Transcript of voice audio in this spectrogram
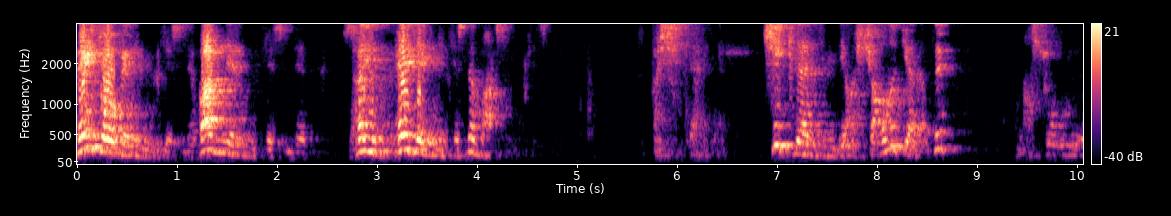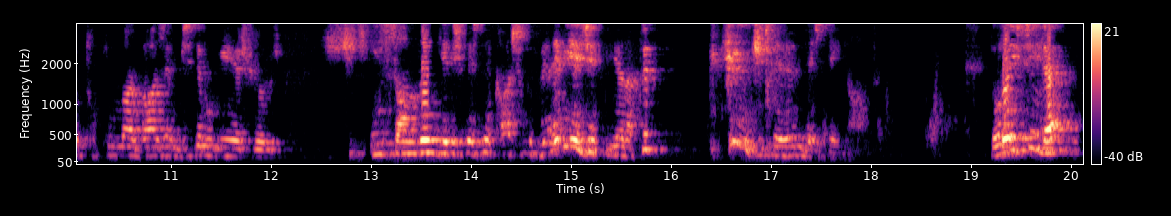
Beethoven'in ülkesinde, Wagner'in ülkesinde, Sayın Hegel'in ülkesinde, Marx'ın ülkesinde. Faşistler geldi. Hitler gibi bir aşağılık yaratıp nasıl oluyor toplumlar bazen biz de bugün yaşıyoruz. Hiç insanlığın gelişmesine karşılık veremeyecek bir yaratık bütün kitlelerin desteğini aldı. Dolayısıyla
